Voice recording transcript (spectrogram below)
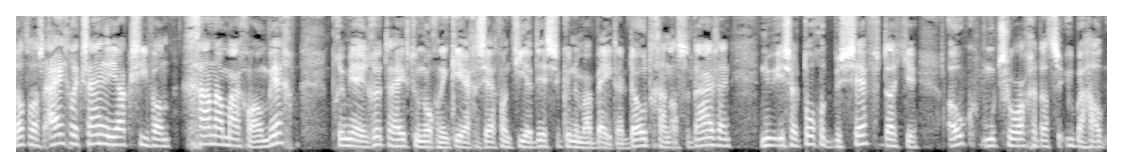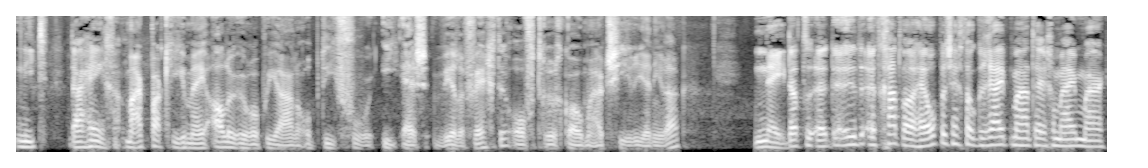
Dat was eigenlijk zijn reactie van ga nou maar gewoon weg. Premier Rutte heeft toen nog een keer gezegd van jihadisten kunnen maar beter doodgaan als ze daar zijn. Nu is er toch het besef dat je ook moet zorgen dat ze überhaupt niet daarheen gaan. Maar pak je hiermee alle Europeanen op die voor IS willen vechten of terugkomen uit Syrië en Irak? Nee, dat, uh, het gaat wel helpen, zegt ook Rijpma tegen mij. Maar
